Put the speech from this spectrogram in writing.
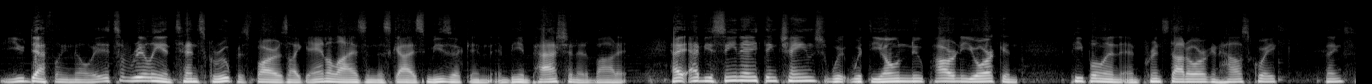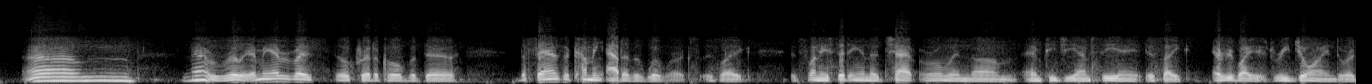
you definitely know it's a really intense group as far as like analyzing this guy's music and, and being passionate about it. Have, have you seen anything change with, with the own New Power New York and people and, and Prince.org and Housequake things? Um, not really. I mean, everybody's still critical, but the the fans are coming out of the woodworks. It's like it's funny sitting in the chat room in um, NPGMC, and it's like everybody's rejoined or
